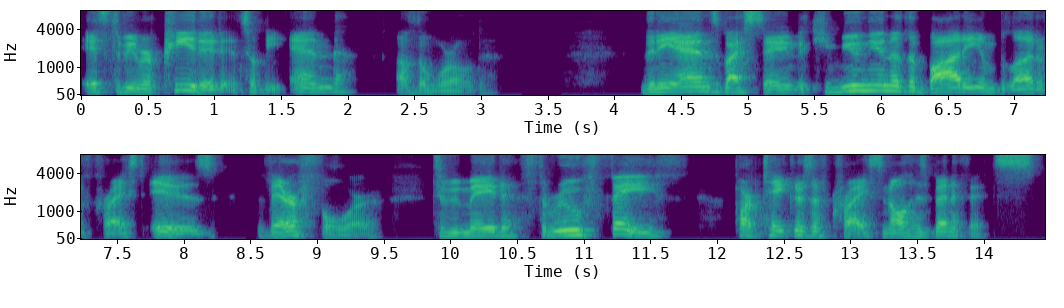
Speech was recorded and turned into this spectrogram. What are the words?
It's to be repeated until the end of the world. Then he ends by saying, The communion of the body and blood of Christ is, therefore, to be made through faith partakers of Christ and all his benefits,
